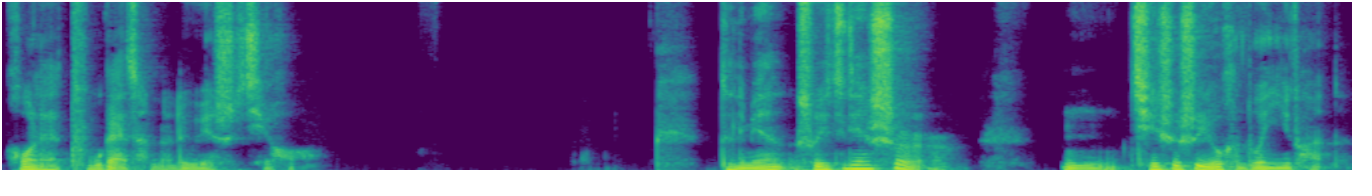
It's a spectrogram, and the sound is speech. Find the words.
后来涂改成了六月十七号。这里面，所以这件事儿，嗯，其实是有很多疑团的。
